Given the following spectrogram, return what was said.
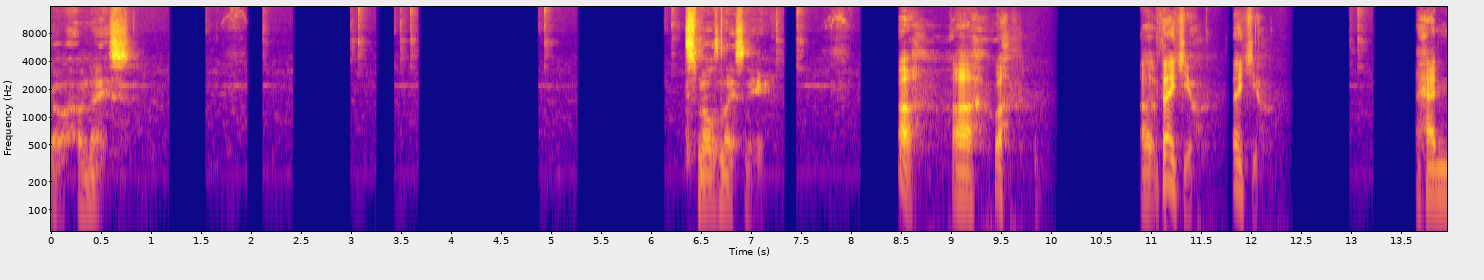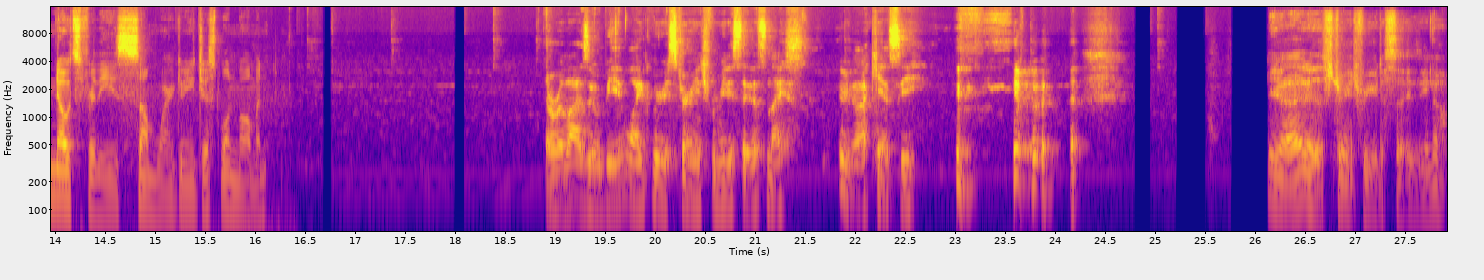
Oh, how nice. Smells nice in here. Oh, uh, well, uh, thank you, thank you. I had notes for these somewhere. Give me just one moment. I realized it would be like very strange for me to say that's nice. You know, I can't see. Yeah, it is strange for you to say, you know.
